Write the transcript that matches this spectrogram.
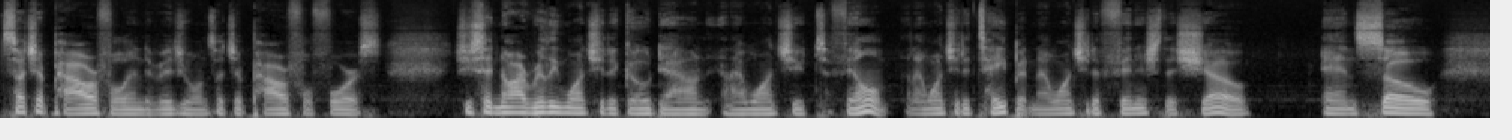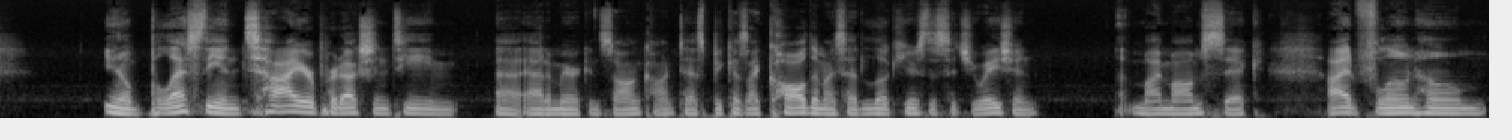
such a powerful individual and such a powerful force. She said, No, I really want you to go down and I want you to film and I want you to tape it and I want you to finish this show. And so, you know, bless the entire production team uh, at American Song Contest because I called them. I said, "Look, here's the situation. My mom's sick. I had flown home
